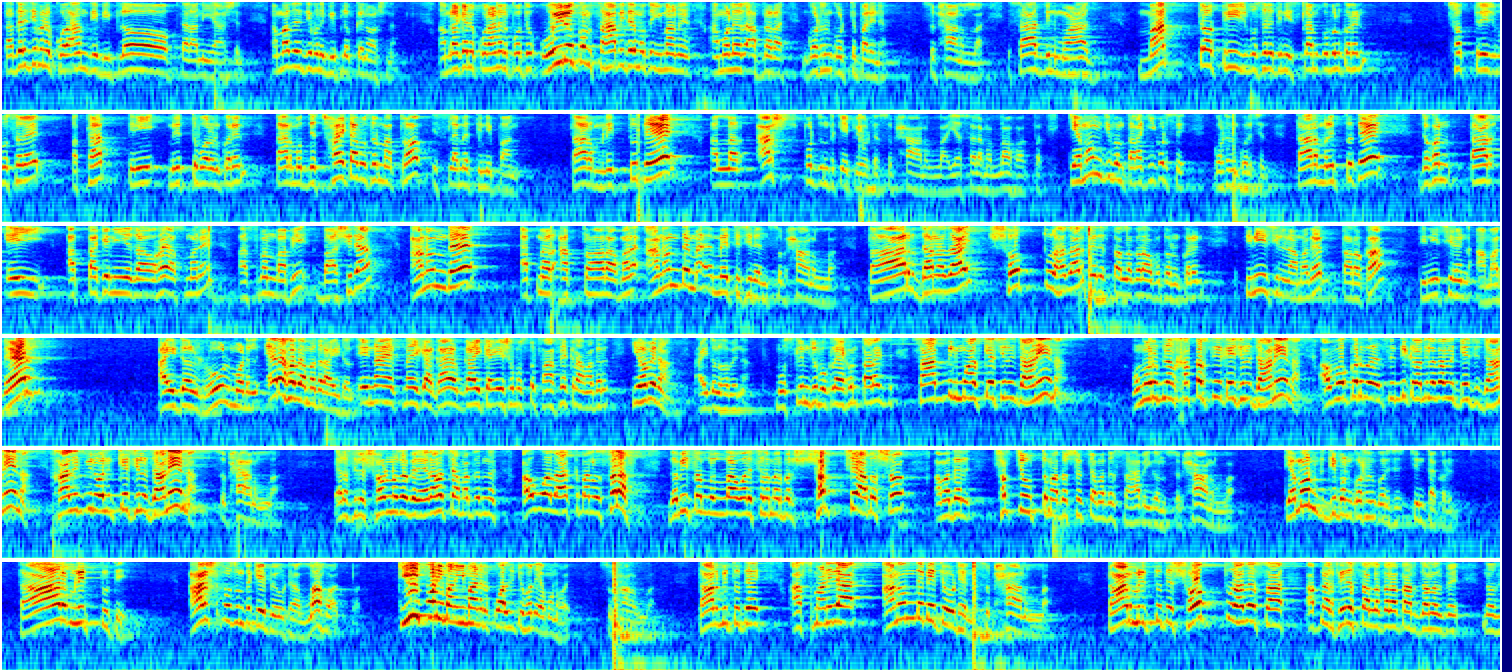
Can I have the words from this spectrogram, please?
তাদের জীবনে কোরআন দিয়ে বিপ্লব তারা নিয়ে আসেন। আমাদের জীবনে বিপ্লব কেন আসে না? আমরা কেন কোরআনের পথে ওই রকম সাহাবিদের মতো ইমানের আমলের আপনারা গঠন করতে পারি না? সুফহান আল্লাহ সাদ বিন মোয়াজ মাত্র ত্রিশ বছরে তিনি ইসলাম কবুল করেন, ছত্রিশ বছরে অর্থাৎ তিনি মৃত্যুবরণ করেন, তার মধ্যে ছয়টা বছর মাত্র ইসলামে তিনি পান। তার মৃত্যুতে আল্লাহর আর্শ পর্যন্ত কেঁপে ওঠে সুফহান আল্লাহ ইয়াসালাম আল্লাহ আকবর। কেমন জীবন তারা কি করছে? গঠন করেছেন। তার মৃত্যুতে যখন তার এই আত্মাকে নিয়ে যাওয়া হয় আসমানে, আসমান বাফি, বাসীরা আনন্দে আপনার আত্মহারা মানে আনন্দে মেতেছিলেন সুবহান আল্লাহ তার জানা যায় সত্তর হাজার ফেরেস্তা আল্লাহ তালা অবতরণ করেন। তিনি ছিলেন আমাদের তারকা, তিনি ছিলেন আমাদের আইডল, রোল মডেল। এরা হবে আমাদের আইডল। এই নায়ক, নায়িকা, গায়ক, গায়িকা, এই সমস্ত ফাসেকরা আমাদের, কি হবে না? আইডল হবে না। মুসলিম যুবকরা এখন তারা সাদ বিন মুয়াজ কে ছিল জানে না। ওমর ইবন খাত্তাব সিং কে ছিল জানে না, আবু বকর সিদ্দিক রাদিল্লাহু তাআলা কে জানে না, খালিদ বিন ওয়ালিদ কে ছিল জানে না, সুবহানাল্লাহ। এরা ছিল স্বর্ণযুগের, এরা হচ্ছে আমাদের আউ্বাল আকবর সালাফ। নবী সাল্লাহ আলি সাল্লামের পর সবচেয়ে আদর্শ, আমাদের সবচেয়ে উত্তম আদর্শ হচ্ছে আমাদের সাহাবিগণ, সুবহানাল্লাহ। কেমন জীবন গঠন করেছে, চিন্তা করেন। তার মৃত্যুতে আর্শ পর্যন্ত কেঁপে ওঠে, আল্লাহ আকবর। কি পরিমাণ ইমানের কোয়ালিটি হলে এমন হয় সুবহান আল্লাহ তার মৃত্যুতে আসমানিরা আনন্দে মেতে ওঠেন সুবহান আল্লাহ তার মৃত্যুতে সত্তর হাজার আপনার ফেরেস্তা আল্লাহ তালা তার জানাতে নাজিল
